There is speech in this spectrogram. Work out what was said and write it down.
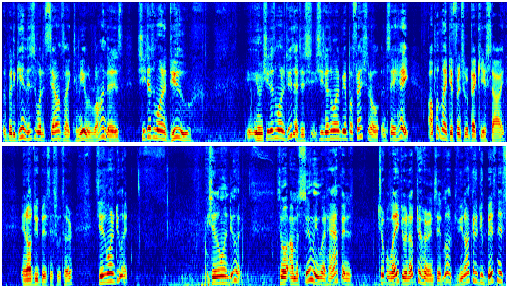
but again, this is what it sounds like to me with Ronda is she doesn't want to do you know, she doesn't want to do that. She, she doesn't want to be a professional and say, hey, I'll put my difference with Becky aside and I'll do business with her. She doesn't want to do it. She doesn't want to do it. So I'm assuming what happened is Triple H went up to her and said, "Look, if you're not going to do business,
